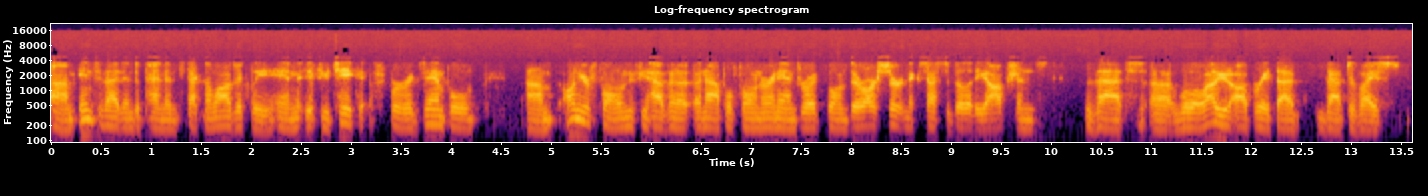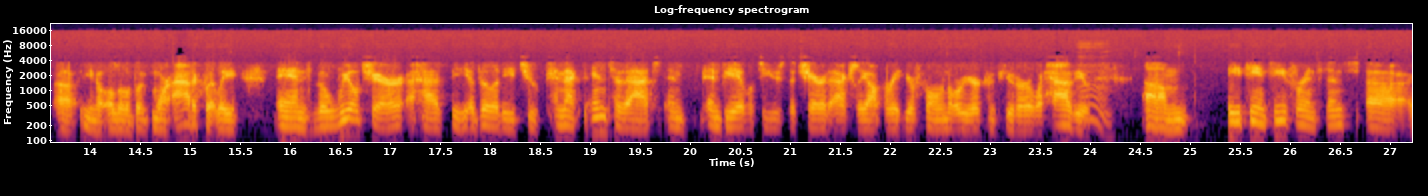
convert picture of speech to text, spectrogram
um, into that independence technologically. And if you take, for example, um, on your phone, if you have a, an Apple phone or an Android phone, there are certain accessibility options that uh, will allow you to operate that that device, uh, you know, a little bit more adequately. And the wheelchair has the ability to connect into that and and be able to use the chair to actually operate your phone or your computer or what have you. Mm. Um, AT&T, for instance, uh,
